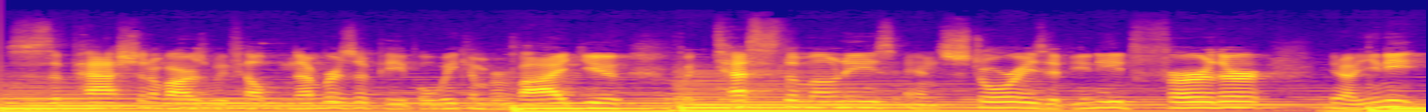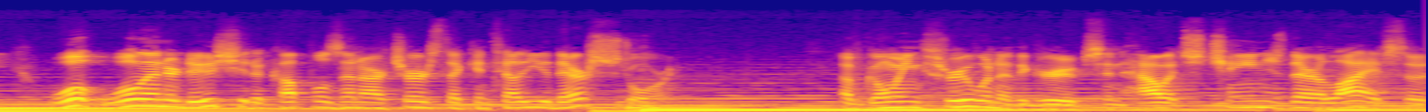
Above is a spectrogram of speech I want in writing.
This is a passion of ours. We've helped numbers of people. We can provide you with testimonies and stories. If you need further, you know, you need, we'll, we'll introduce you to couples in our church that can tell you their story of going through one of the groups and how it's changed their life. So,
